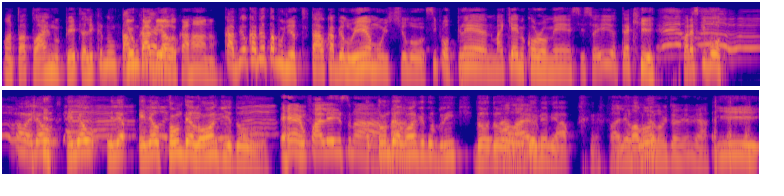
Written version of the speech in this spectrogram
uma tatuagem no peito ali que não tá e o cabelo. Carrano? O cabelo, o cabelo tá bonito, tá? O cabelo emo, estilo Simple Plan, My Chemical Romance, isso aí até que parece que voltou. Não, ele é o, ele é o, ele é, ele é o Tom DeLonge do. É, eu falei isso na. É o Tom na- DeLonge do Blink, do, do, do MMA. Falei, Falou? sou longe do MMA. E,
